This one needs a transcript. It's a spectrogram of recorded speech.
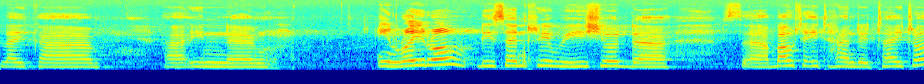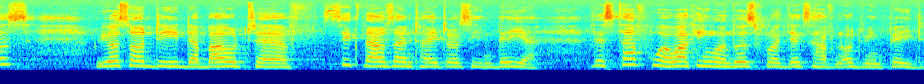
like uh, in, um, in Ruiru, recently we issued uh, about 800 titles. We also did about uh, 6,000 titles in the year. The staff who are working on those projects have not been paid.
